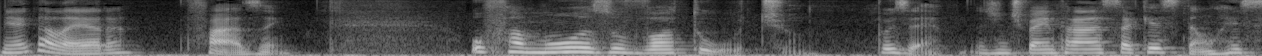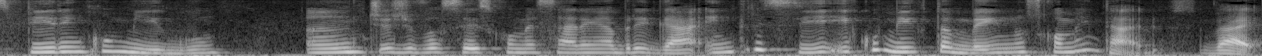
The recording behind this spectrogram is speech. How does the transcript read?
minha galera, fazem. O famoso voto útil. Pois é, a gente vai entrar nessa questão. Respirem comigo antes de vocês começarem a brigar entre si e comigo também nos comentários. Vai.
